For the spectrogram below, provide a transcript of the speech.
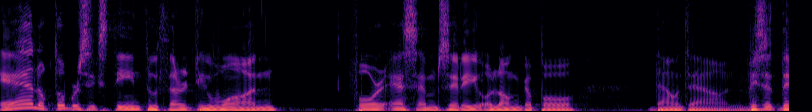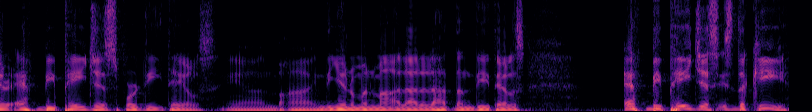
and October 16 to 31 for SM City Olongapo Downtown. Visit their FB pages for details. Ayan, baka hindi nyo naman maalala lahat ng details. FB pages is the key.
